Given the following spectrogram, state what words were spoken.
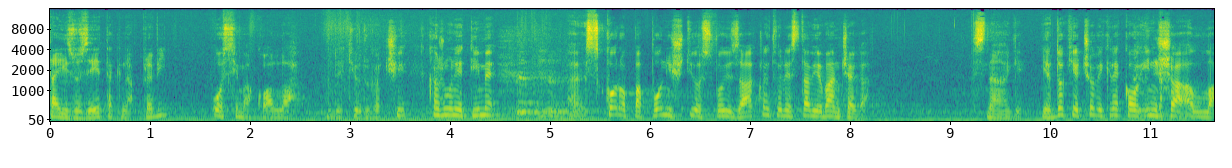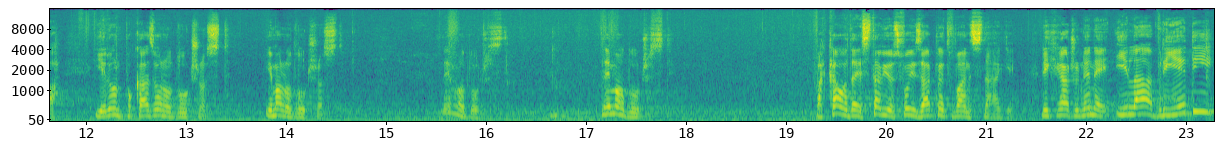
taj izuzetak napravi, osim ako Allah bude ti drugačije, kažu on je time a, skoro pa poništio svoju zakletvu ili je stavio van čega? Snage. Jer dok je čovjek rekao inša Allah, je on pokazao odlučnost? Ima odlučnost? Nema odlučnosti. Nema odlučnosti. Pa kao da je stavio svoju zakletvu van snage. Neki kažu, ne, ne, ila vrijedi,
